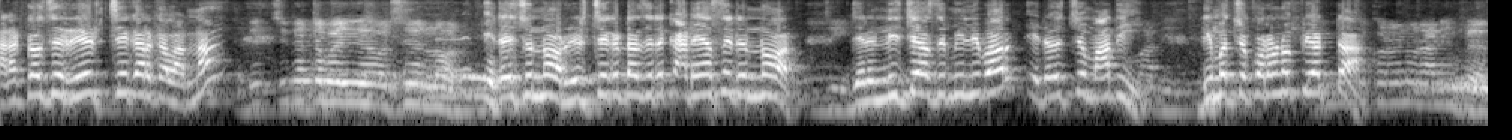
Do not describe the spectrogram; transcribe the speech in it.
আর একটা হচ্ছে রেড চেকার কালার না? রেড চিকেনটা ভাই হচ্ছে নট এটা হচ্ছে নর। রেড চেকারটা যেটা কাঠে আছে এটা নর। যেটা নিচে আছে মিলিবার এটা হচ্ছে মাদি। ডিম হচ্ছে করানো পেয়ারটা? করানো রানিং পেয়ার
